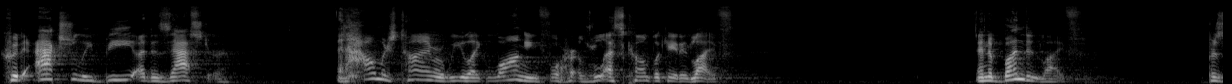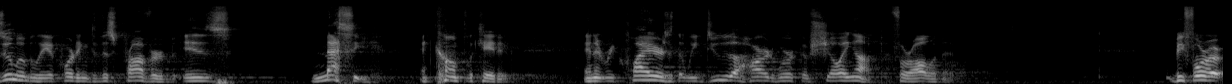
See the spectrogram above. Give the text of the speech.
could actually be a disaster. And how much time are we like longing for a less complicated life? An abundant life, presumably according to this proverb, is messy and complicated. And it requires that we do the hard work of showing up for all of it. Before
